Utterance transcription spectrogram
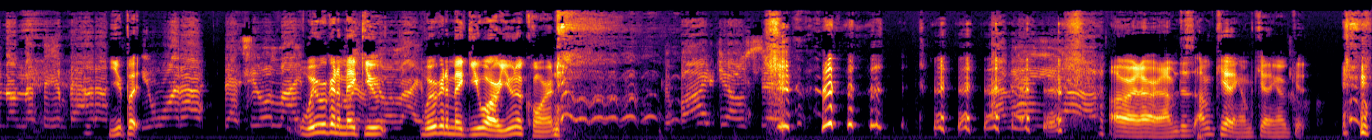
to know nothing about her. You but You want her? That's your life. we were gonna make you we were gonna make you our unicorn. Goodbye, Joseph. Up. all right, all right. I'm just I'm kidding. I'm kidding. I'm kidding.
